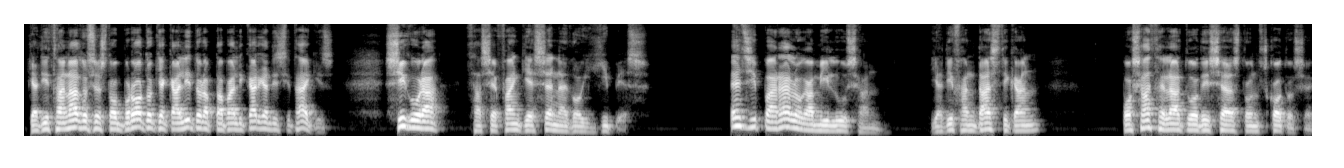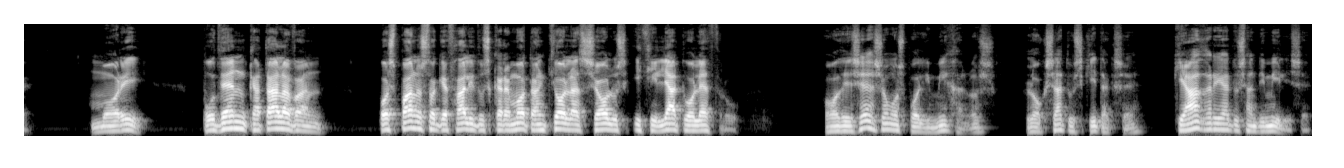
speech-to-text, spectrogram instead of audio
γιατί θανάτωσες τον πρώτο και καλύτερο από τα παλικάρια της Ιθάκης. Σίγουρα θα σε φάν και εσένα εδώ οι γήπες. Έτσι παράλογα μιλούσαν, γιατί φαντάστηκαν πως άθελά του Οδυσσέας τον σκότωσε. Μωροί, που δεν κατάλαβαν πως πάνω στο κεφάλι τους κρεμόταν κιόλας σε όλους η θηλιά του ολέθρου. Ο Οδυσσέας όμως πολυμήχανος, λοξά τους κοίταξε και άγρια τους αντιμίλησε.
